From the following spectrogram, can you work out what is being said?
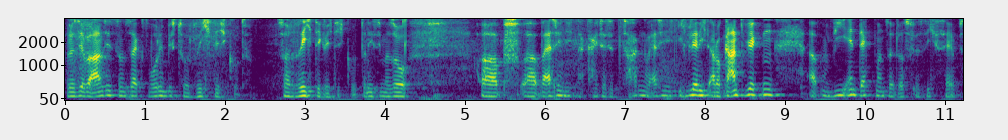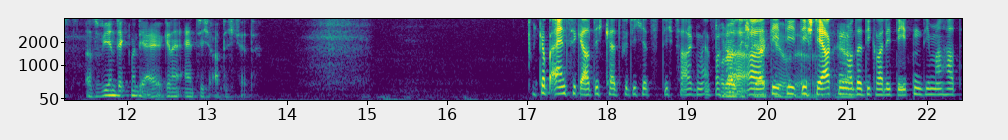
Wenn du sie aber ansitzt und sagst, worin bist du richtig gut? So richtig, richtig gut. Dann ist immer so, äh, pf, äh, weiß ich nicht, na, kann ich das jetzt sagen? Weiß ich nicht. Ich will ja nicht arrogant wirken. Äh, wie entdeckt man so etwas für sich selbst? Also wie entdeckt man die eigene Einzigartigkeit? Ich glaube, Einzigartigkeit würde ich jetzt nicht sagen, einfach die, Stärke, die, die, die, Stärken oder, ja. oder die Qualitäten, die man hat.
